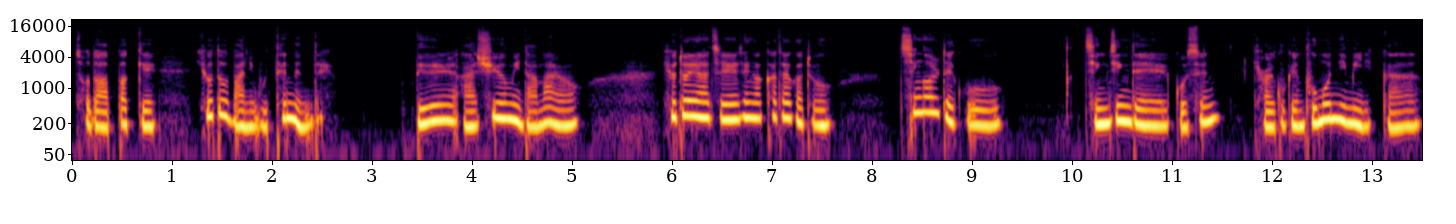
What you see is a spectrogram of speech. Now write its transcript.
저도 아빠께 효도 많이 못했는데 늘 아쉬움이 남아요. 효도해야지 생각하다가도 칭얼대고 징징댈 곳은 결국엔 부모님이니까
